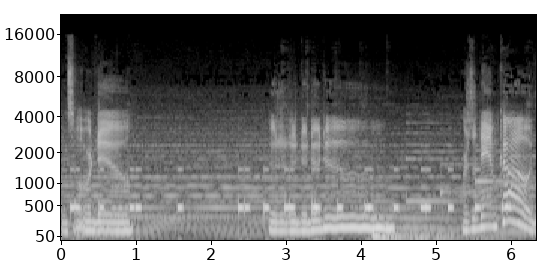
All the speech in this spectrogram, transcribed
That's what we're due. Do do do do do do. Where's the damn code?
